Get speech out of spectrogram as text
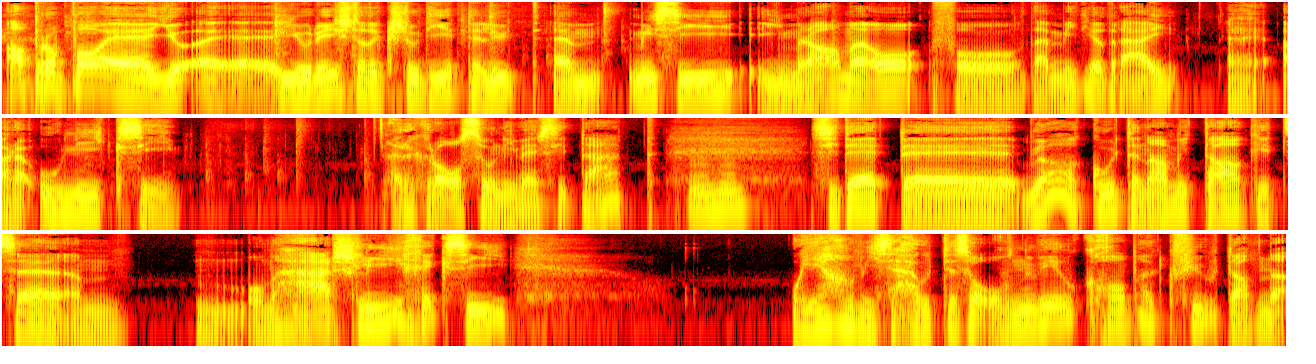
Apropos äh, Ju äh, Juristen oder studierte Leute, ähm, wir waren im Rahmen auch von dem Video 3 äh, an einer Uni gewesen. An einer grossen Universität. Mhm. Sie dort, äh, ja, einen guten Nachmittag jetzt, äh, umherschleichen gewesen. Und ich habe mich selten so unwillkommen gefühlt an einem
